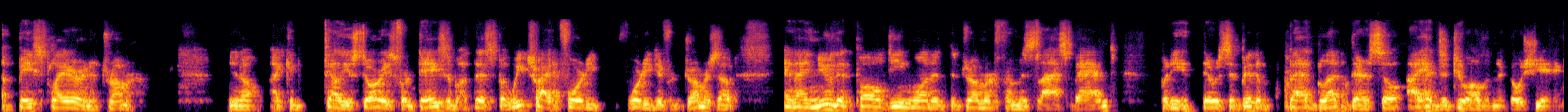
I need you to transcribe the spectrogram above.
a bass player and a drummer. You know, I could tell you stories for days about this, but we tried 40, 40 different drummers out. And I knew that Paul Dean wanted the drummer from his last band, but he, there was a bit of bad blood there. So I had to do all the negotiating.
